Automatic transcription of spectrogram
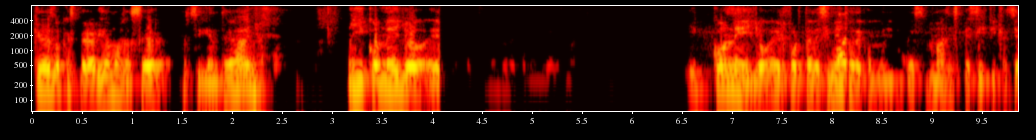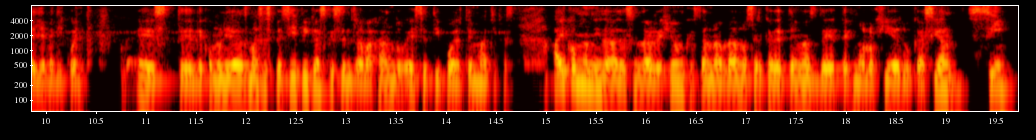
que es lo que esperaríamos hacer el siguiente año. Y con ello, el fortalecimiento de comunidades más y con ello, el fortalecimiento de comunidades más específicas, ya ya me di cuenta, este, de comunidades más específicas que estén trabajando este tipo de temáticas. Hay comunidades en la región que están hablando acerca de temas de tecnología, educación, sí.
